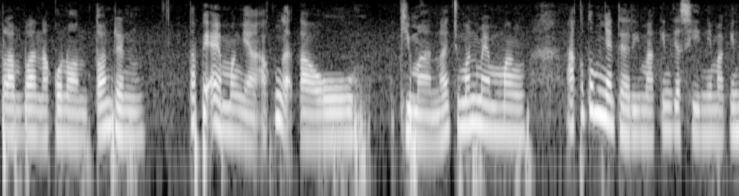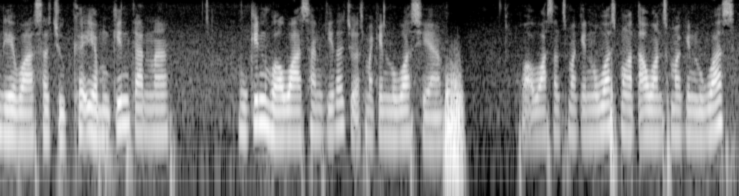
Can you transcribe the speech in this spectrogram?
pelan pelan aku nonton dan tapi emang ya aku nggak tahu gimana cuman memang aku tuh menyadari makin ke sini makin dewasa juga ya mungkin karena mungkin wawasan kita juga semakin luas ya. Wawasan semakin luas pengetahuan semakin luas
